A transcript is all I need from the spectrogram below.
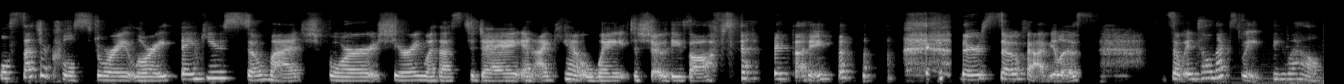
Well, such a cool story, Lori. Thank you so much for sharing with us today. And I can't wait to show these off to everybody. They're so fabulous. So until next week, be well.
